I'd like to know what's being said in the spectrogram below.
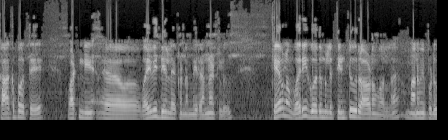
కాకపోతే వాటిని వైవిధ్యం లేకుండా మీరు అన్నట్లు కేవలం వరి గోధుమలు తింటూ రావడం వల్ల మనం ఇప్పుడు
